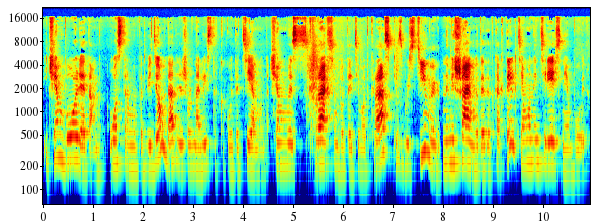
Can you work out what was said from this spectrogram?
И чем более там остро мы подведем, да, для журналистов какую-то тему, да, чем мы скрасим вот эти вот краски, сгустим и намешаем вот этот коктейль, тем он интереснее будет.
